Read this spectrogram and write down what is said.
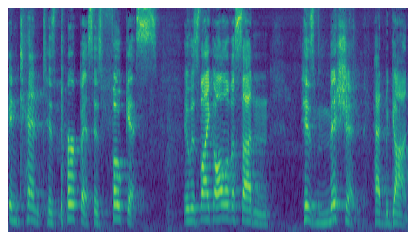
intent, his purpose, his focus. It was like all of a sudden his mission had begun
